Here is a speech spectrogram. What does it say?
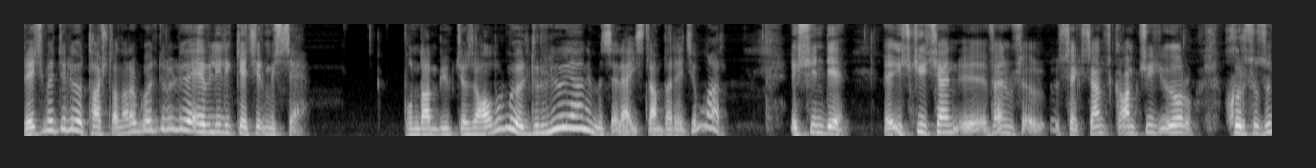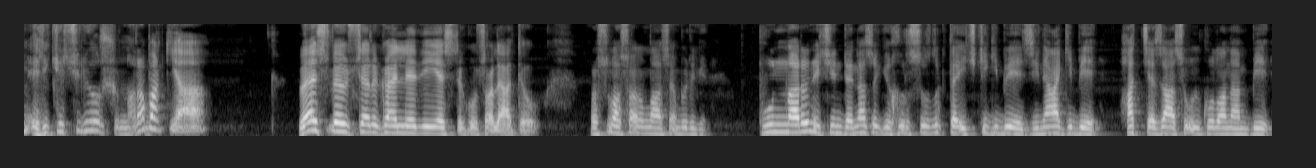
recm ediliyor, taşlanarak öldürülüyor evlilik geçirmişse. Bundan büyük ceza olur mu? Öldürülüyor yani. Mesela İslam'da rejim var. E şimdi e, içki içen e, efendim 80 kamçı yiyor, hırsızın eli kesiliyor. Şunlara bak ya. Ves ve üsserikallezî yesliku salâtehu. Resulullah sallallahu aleyhi ve sellem buyurdu ki bunların içinde nasıl ki hırsızlık da içki gibi, zina gibi had cezası uygulanan bir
